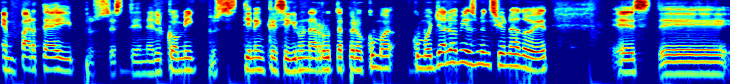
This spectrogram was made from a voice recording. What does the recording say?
en parte hay, pues, este, en el cómic, pues, tienen que seguir una ruta, pero como, como ya lo habías mencionado, Ed, este,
